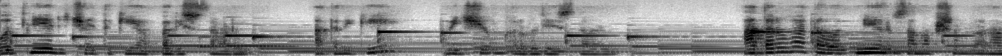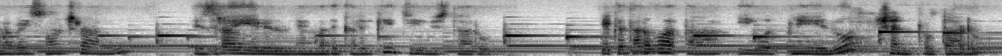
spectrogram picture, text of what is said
ఒత్నీయుల చేతికి అప్పగిస్తాడు. అతనికి విజయం కలుగజేస్తాడు. ఆ తరువాత ఒత్నీయుల సమక్షంలో నలభై సంవత్సరాలు ఇజ్రాయేలీలు నెమ్మది కలిగి జీవిస్తారు. ఇక తర్వాత ఈ ఒత్నీయులు చనిపోతాడు.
